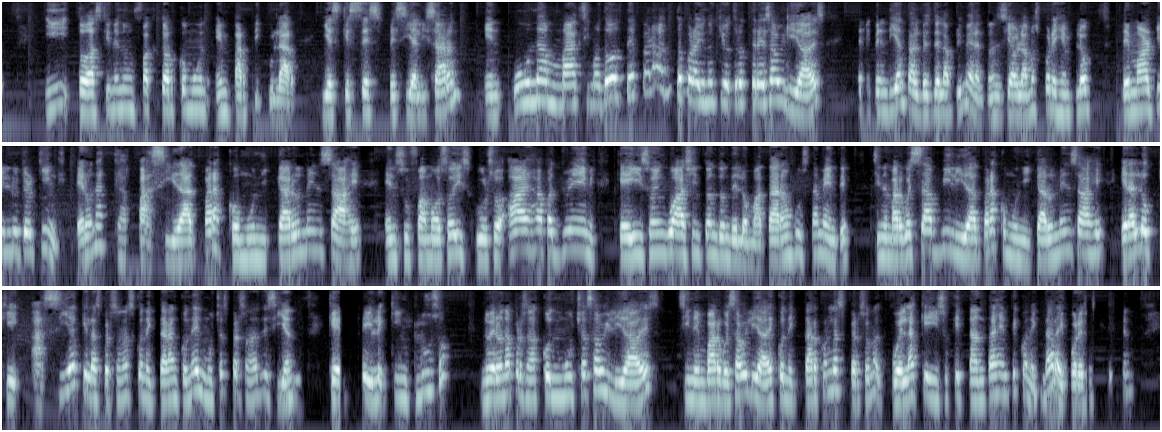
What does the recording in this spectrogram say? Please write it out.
y todas tienen un factor común en particular y es que se especializaron en una máximo dos de pronto por ahí uno que otro tres habilidades dependían tal vez de la primera entonces si hablamos por ejemplo de Martin Luther King. Era una capacidad para comunicar un mensaje en su famoso discurso I Have a Dream que hizo en Washington donde lo mataron justamente. Sin embargo, esa habilidad para comunicar un mensaje era lo que hacía que las personas conectaran con él. Muchas personas decían que era increíble, que incluso no era una persona con muchas habilidades, sin embargo, esa habilidad de conectar con las personas fue la que hizo que tanta gente conectara y por eso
